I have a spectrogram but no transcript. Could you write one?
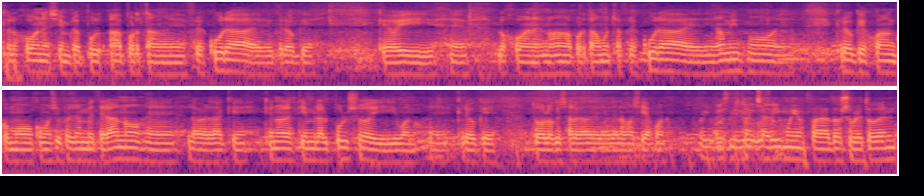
que los jóvenes siempre aportan eh, frescura, eh, creo que, que hoy eh, los jóvenes nos han aportado mucha frescura, eh, dinamismo, eh, creo que juegan como, como si fuesen veteranos, la verdad que, que, no les tiembla el pulso y bueno, creo que todo lo que salga de, de la masía es bueno. Hemos visto a Xavi muy enfadado, sobre todo en,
